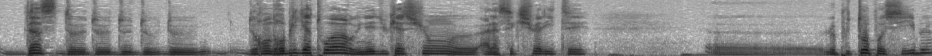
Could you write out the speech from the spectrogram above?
de, rendre obligatoire une éducation euh, à la sexualité le plus tôt possible,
